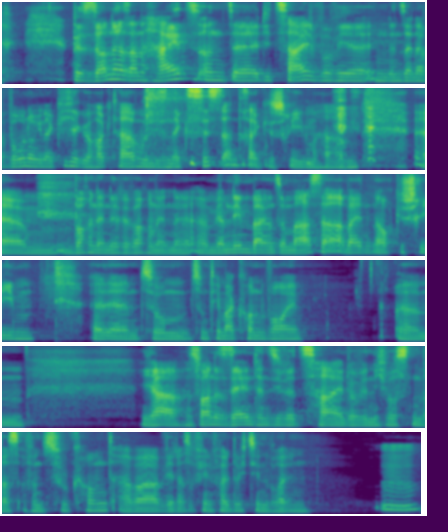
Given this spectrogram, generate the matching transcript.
Besonders an Heinz und äh, die Zeit, wo wir in, in, seiner Wohnung in der Küche gehockt haben und diesen Exist-Antrag geschrieben haben. Ähm, Wochenende für Wochenende. Ähm, wir haben nebenbei unsere Masterarbeiten auch geschrieben äh, zum, zum Thema Konvoi. Ähm, ja, es war eine sehr intensive Zeit, wo wir nicht wussten, was auf uns zukommt, aber wir das auf jeden Fall durchziehen wollten. Mhm.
